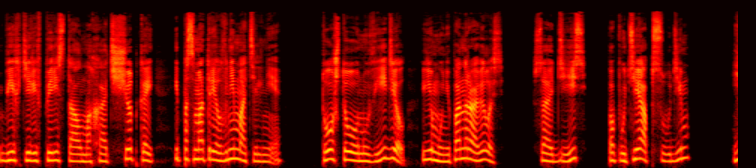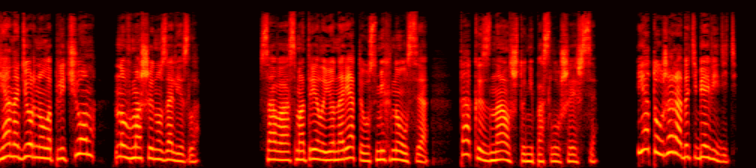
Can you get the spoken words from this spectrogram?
Бехтерев перестал махать щеткой и посмотрел внимательнее. То, что он увидел, ему не понравилось. «Садись, по пути обсудим». Я надернула плечом, но в машину залезла. Сава осмотрел ее наряд и усмехнулся. Так и знал, что не послушаешься. «Я тоже рада тебя видеть»,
